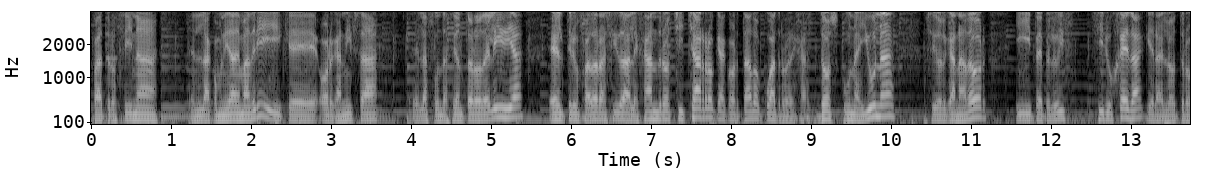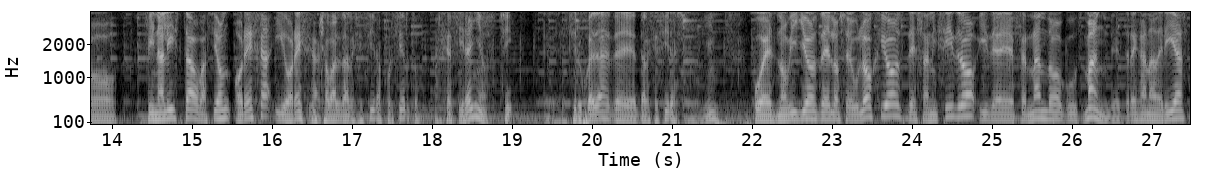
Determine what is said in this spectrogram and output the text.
patrocina en la Comunidad de Madrid y que organiza eh, la Fundación Toro de Lidia. El triunfador ha sido Alejandro Chicharro, que ha cortado cuatro orejas, dos, una y una, ha sido el ganador, y Pepe Luis Cirujeda, que era el otro finalista, ovación, oreja y oreja. Un chaval de Algeciras, por cierto. Algecireño. Sí, eh, Cirujeda es de, de Algeciras. Bien. Pues novillos de los Eulogios, de San Isidro y de Fernando Guzmán, de tres ganaderías,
